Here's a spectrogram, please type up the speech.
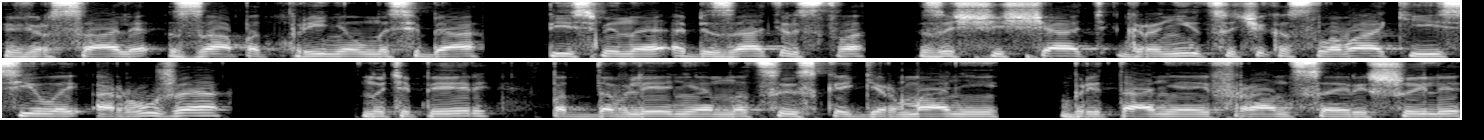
В Версале Запад принял на себя письменное обязательство защищать границы Чехословакии силой оружия, но теперь под давлением нацистской Германии Британия и Франция решили,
